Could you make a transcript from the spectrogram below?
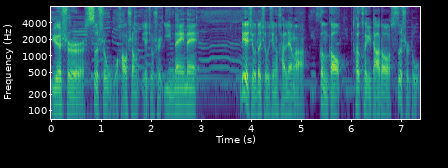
约是四十五毫升，也就是一奶奶。烈酒的酒精含量啊更高，它可以达到四十度。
